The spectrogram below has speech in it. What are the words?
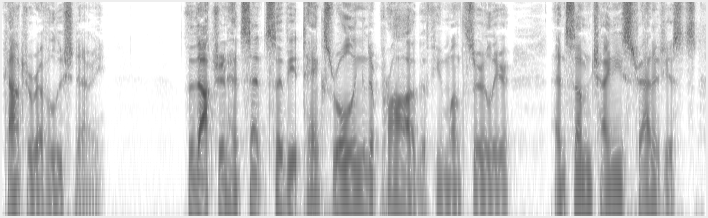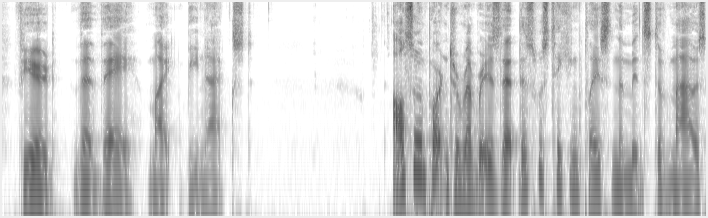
counter revolutionary. The doctrine had sent Soviet tanks rolling into Prague a few months earlier, and some Chinese strategists feared that they might be next. Also important to remember is that this was taking place in the midst of Mao's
